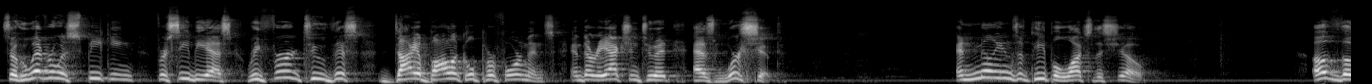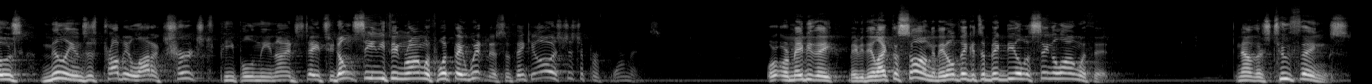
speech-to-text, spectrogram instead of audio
So, whoever was speaking for CBS referred to this diabolical performance and their reaction to it as worship. And millions of people watch the show. of those millions, there's probably a lot of churched people in the United States who don't see anything wrong with what they witness. They're thinking, oh, it's just a performance. Or, or maybe, they, maybe they like the song and they don't think it's a big deal to sing along with it. Now, there's two things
